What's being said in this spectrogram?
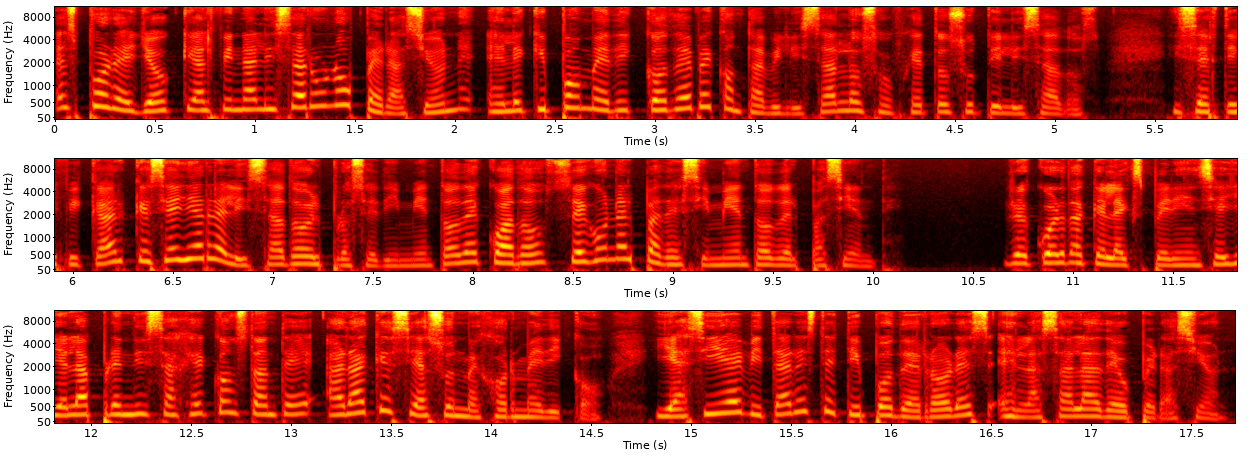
Es por ello que al finalizar una operación, el equipo médico debe contabilizar los objetos utilizados y certificar que se haya realizado el procedimiento adecuado según el padecimiento del paciente. Recuerda que la experiencia y el aprendizaje constante hará que seas un mejor médico y así evitar este tipo de errores en la sala de operación.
